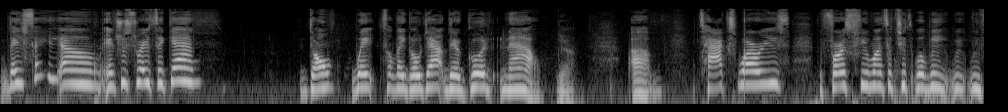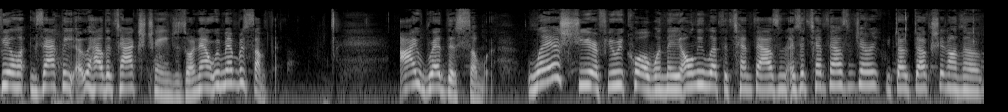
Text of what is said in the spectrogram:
they say um, interest rates again. Don't wait till they go down. They're good now. Yeah. Um, tax worries. The first few months of two will be re- reveal exactly how the tax changes are. Now, remember something. I read this somewhere. Last year, if you recall, when they only let the ten thousand, is it ten thousand, Jerry, reduction on the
